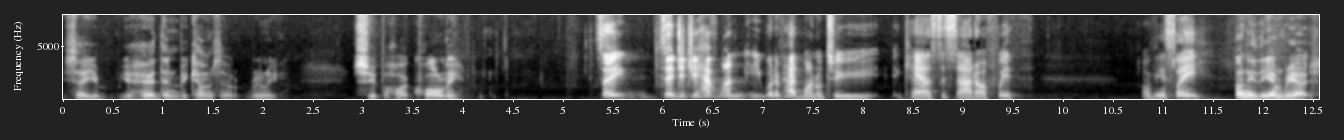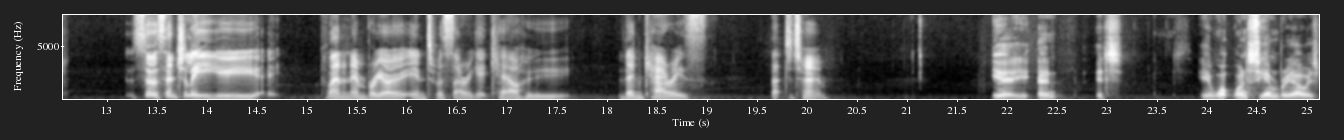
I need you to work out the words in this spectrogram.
so you, your herd then becomes a really super high quality. So, so did you have one? You would have had one or two cows to start off with, obviously. Only the embryos. So essentially, you plant an embryo into a surrogate cow who then carries that to term. Yeah, and it's yeah. Once the embryo is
